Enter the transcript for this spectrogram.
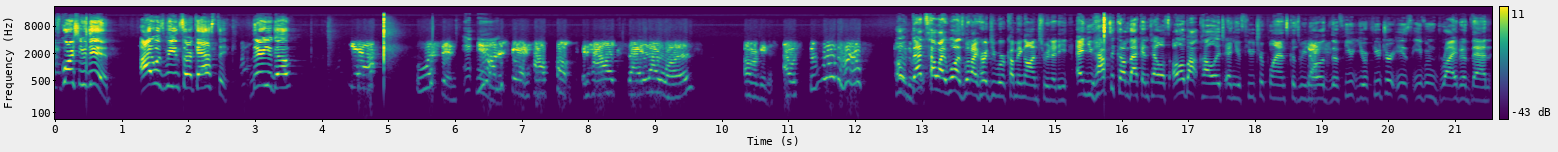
Of course you did. I was being sarcastic. There you go. Yeah. Listen, you Mm-mm. don't understand how pumped and how excited I was. Oh my goodness, I was through the roof. That's how I was when I heard you were coming on, Trinitee. And you have to come back and tell us all about college and your future plans because we know the fu- your future is even brighter than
